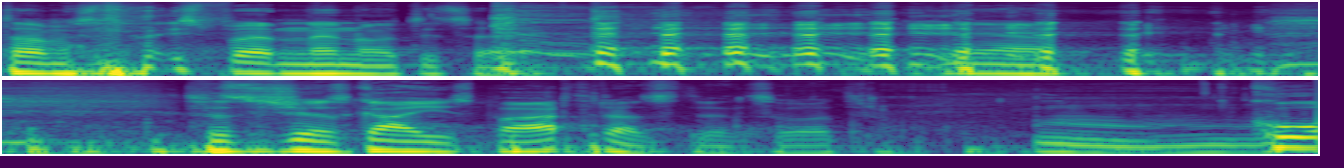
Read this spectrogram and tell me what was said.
Tā mēs vispār nenoticējām. Jā. Es skatos, kā jūs pārtraucat viens otru. Ko?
